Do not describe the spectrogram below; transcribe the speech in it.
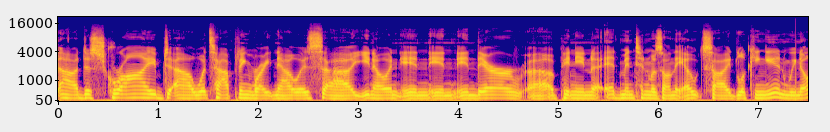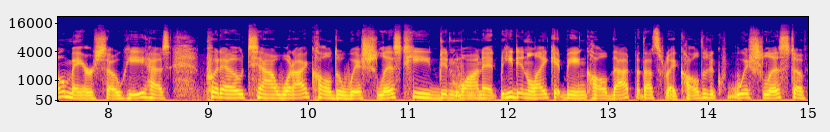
uh, described uh, what's happening right now as uh, you know, in in in, in their uh, opinion, Edmonton was on the outside looking in. We know Mayor Sohi has put out uh, what I called a wish list. He didn't want it. He didn't like it being called that, but that's what I called it: a wish list of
